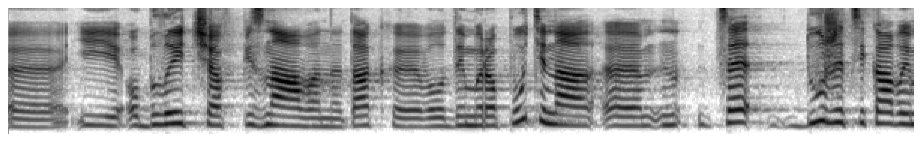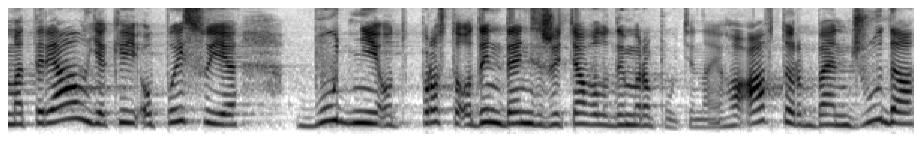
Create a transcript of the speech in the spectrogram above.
Е, і обличчя впізнаване так, е, Володимира Путіна. Це дуже цікавий матеріал, який описує будні, от просто один день з життя Володимира Путіна. Його автор Бен Джуда,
